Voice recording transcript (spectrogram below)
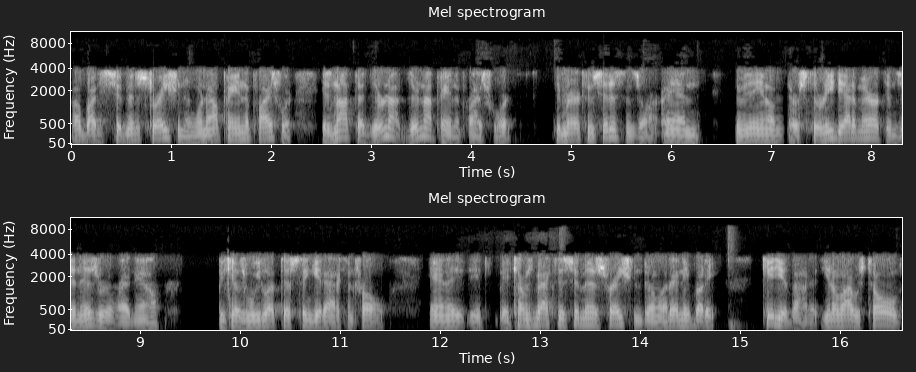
uh, by this administration, and we're now paying the price for it. It's not that they're not they're not paying the price for it. The American citizens are, and you know, there's 30 dead Americans in Israel right now because we let this thing get out of control. And it, it, it comes back to this administration. Don't let anybody kid you about it. You know, I was told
